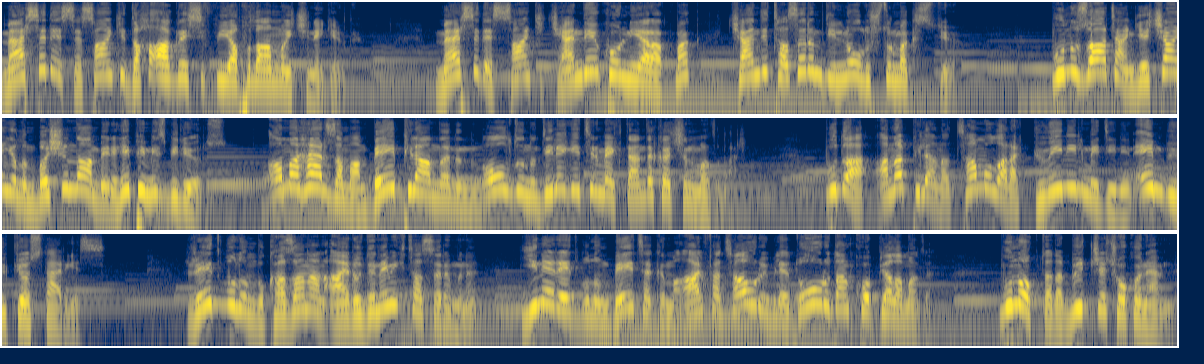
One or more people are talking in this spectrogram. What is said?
Mercedes ise sanki daha agresif bir yapılanma içine girdi. Mercedes sanki kendi ekolünü yaratmak, kendi tasarım dilini oluşturmak istiyor. Bunu zaten geçen yılın başından beri hepimiz biliyoruz. Ama her zaman B planlarının olduğunu dile getirmekten de kaçınmadılar. Bu da ana plana tam olarak güvenilmediğinin en büyük göstergesi. Red Bull'un bu kazanan aerodinamik tasarımını yine Red Bull'un B takımı Alfa Tauri bile doğrudan kopyalamadı. Bu noktada bütçe çok önemli.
